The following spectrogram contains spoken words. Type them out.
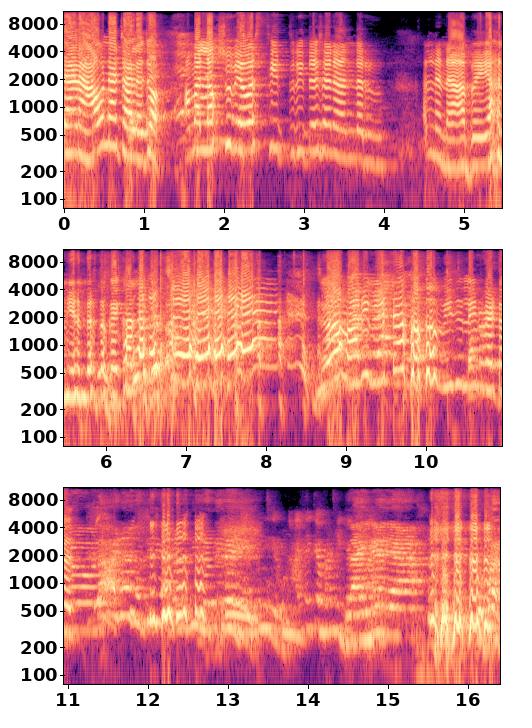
દાણા. આવું ના ચાલે. જો આમાં લક્ષુ વ્યવસ્થિત રીતે છે ને અંદર. અલે ના ભાઈ આની અંદર તો કઈ અલગ જ છે. જો મારી બેટા બીજું લઈને બેઠો છે. લાઈને રહ્યા. ઊભા,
